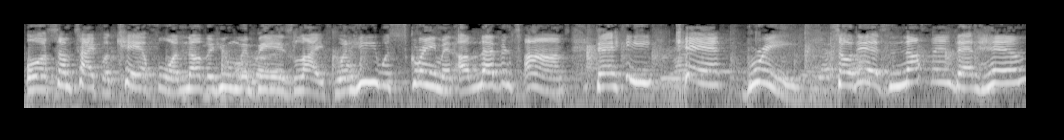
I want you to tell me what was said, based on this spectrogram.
or some type of care for another human being's life when he was screaming 11 times that he can't breathe. So there's nothing that him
